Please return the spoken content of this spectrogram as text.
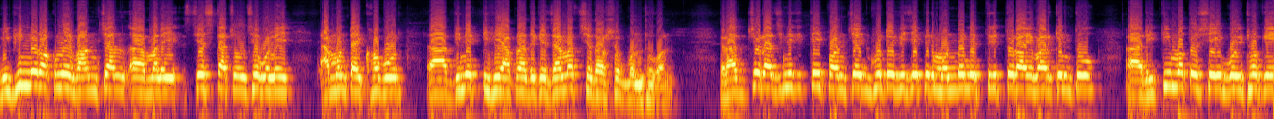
বিভিন্ন রকমের বানচাল মানে চেষ্টা চলছে বলে এমনটাই খবর দিনের টিভি আপনাদেরকে জানাচ্ছে দর্শক বন্ধুগণ। রাজ্য রাজনীতিতে পঞ্চায়েত ভোটে বিজেপির মণ্ডল নেতৃত্বরা এবার কিন্তু রীতিমতো সেই বৈঠকে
